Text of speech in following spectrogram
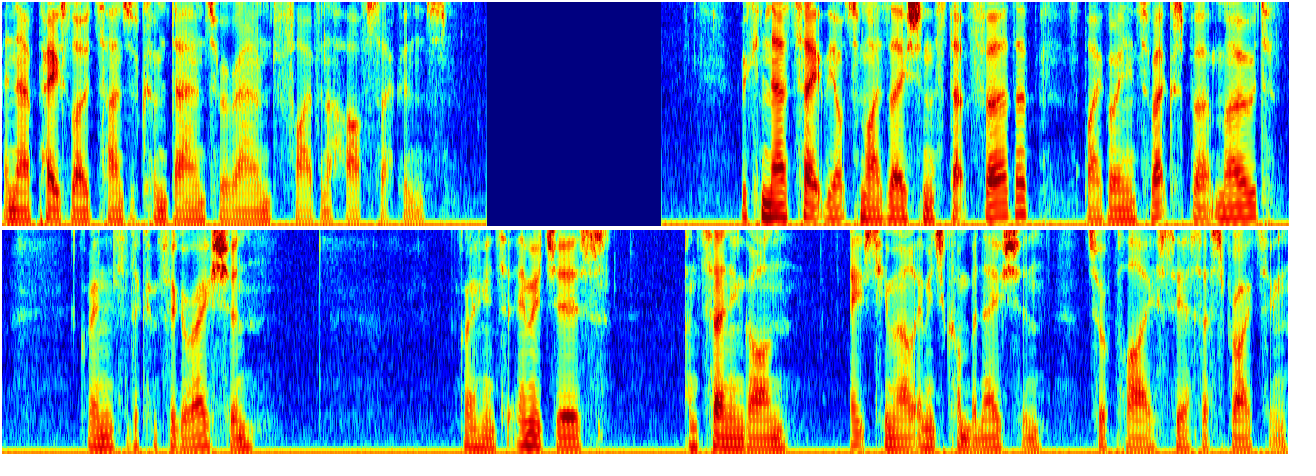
and now page load times have come down to around 5.5 seconds. We can now take the optimization a step further by going into expert mode, going into the configuration, going into images and turning on HTML image combination to apply CSS spriting.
